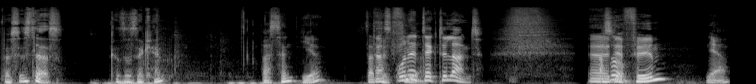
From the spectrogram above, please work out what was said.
was ist das? Kannst du das erkennen? Was denn? Hier? Star Das Trek 4. unentdeckte Land. Äh, so. Der Film, Ja.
